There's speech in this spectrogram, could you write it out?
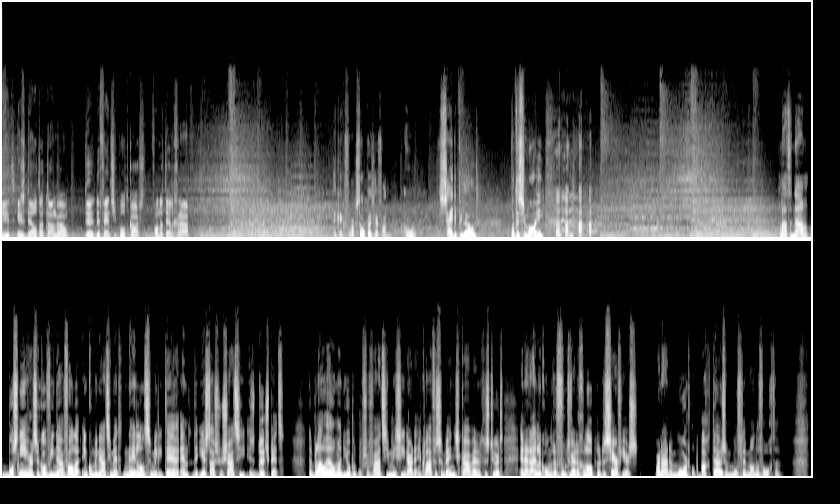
Dit is Delta Tango, de defensiepodcast van de Telegraaf. Hij keek verrast op en zei van, oh, zij de piloot? Wat is ze mooi. Laat de naam Bosnië-Herzegovina vallen in combinatie met Nederlandse militairen en de eerste associatie is Dutchbed. De blauwhelmen die op een observatiemissie naar de enclave Srebrenica werden gestuurd en uiteindelijk onder de voet werden gelopen door de Serviërs, waarna de moord op 8000 moslimmannen volgde.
